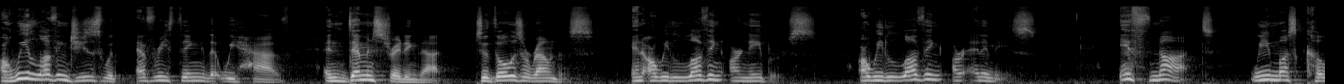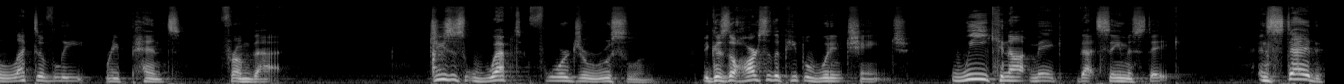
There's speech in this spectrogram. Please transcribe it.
are we loving Jesus with everything that we have and demonstrating that to those around us? And are we loving our neighbors? Are we loving our enemies? If not, we must collectively repent from that. Jesus wept for Jerusalem because the hearts of the people wouldn't change. We cannot make that same mistake. Instead,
